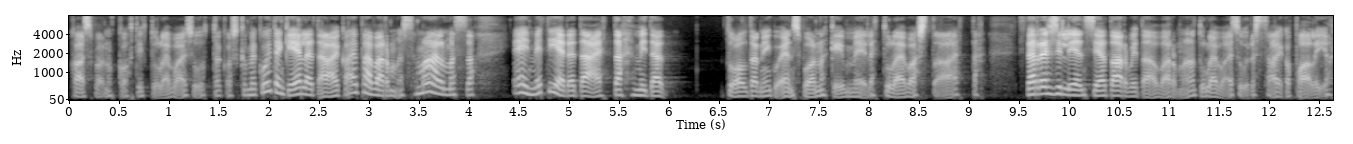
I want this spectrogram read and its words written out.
kasvanut kohti tulevaisuutta, koska me kuitenkin eletään aika epävarmassa maailmassa. Ei me tiedetä, että mitä tuolta niin kuin ensi vuonnakin meille tulee vastaan, että sitä resilienssiä tarvitaan varmaan tulevaisuudessa aika paljon.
